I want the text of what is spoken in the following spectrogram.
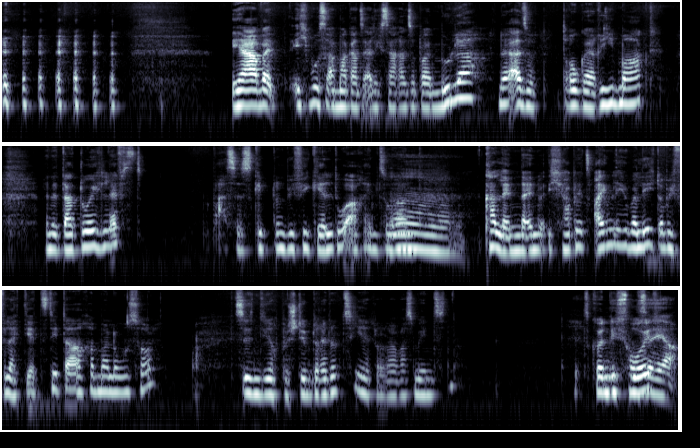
Ja, aber ich muss auch mal ganz ehrlich sagen, also bei Müller, ne, also Drogeriemarkt, wenn du da durchläufst, was es gibt und wie viel Geld du auch in so einen Kalender. in- Ich habe jetzt eigentlich überlegt, ob ich vielleicht jetzt die Tage mal los soll. Jetzt sind die doch bestimmt reduziert, oder was du? Jetzt könnte ich heute, ja.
